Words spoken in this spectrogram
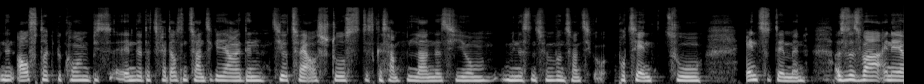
einen Auftrag bekommen, bis Ende der 2020er Jahre den CO2-Ausstoß des gesamten Landes hier um mindestens 25 Prozent zu einzudämmen. Also das war eine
